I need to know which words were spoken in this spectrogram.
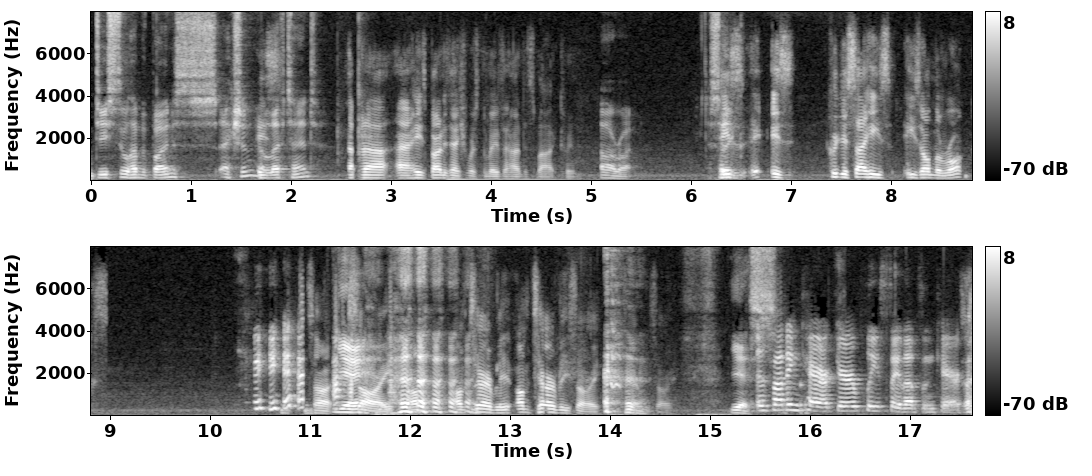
Do you still have a bonus action? A He's- left hand? No, no, uh, his bonus action was to move the hunter's mark to him. Oh, right. So he's is. Could you say he's he's on the rocks? yeah. Sorry, Yeah. sorry. I'm, I'm terribly, I'm terribly sorry. Terribly sorry. yes. Is that in character? Please say that's in character.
